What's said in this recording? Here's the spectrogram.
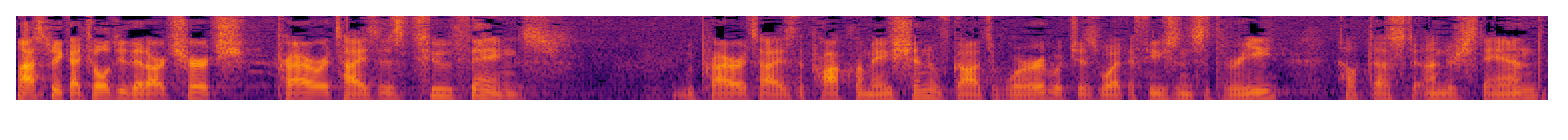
Last week I told you that our church prioritizes two things We prioritize the proclamation of God's word, which is what Ephesians 3 helped us to understand.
